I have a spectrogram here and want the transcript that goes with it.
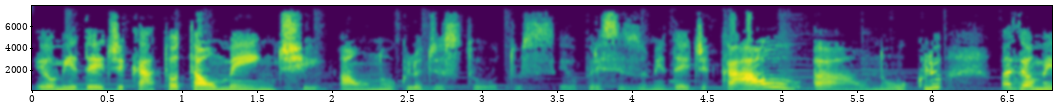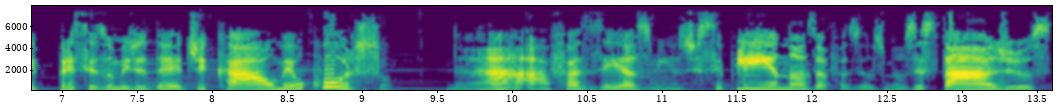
eu me dedicar totalmente a um núcleo de estudos. Eu preciso me dedicar ao, ao núcleo, mas eu me, preciso me dedicar ao meu curso né, a fazer as minhas disciplinas, a fazer os meus estágios.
